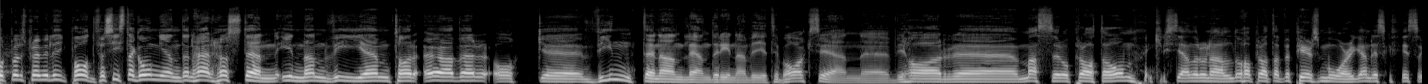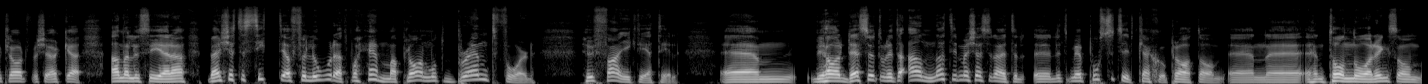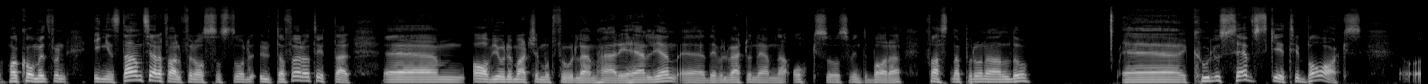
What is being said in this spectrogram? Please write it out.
Sportbladets Premier League-podd för sista gången den här hösten innan VM tar över och eh, vintern anländer innan vi är tillbaks igen. Eh, vi har eh, massor att prata om. Cristiano Ronaldo har pratat med Piers Morgan, det ska vi såklart försöka analysera. Manchester City har förlorat på hemmaplan mot Brentford. Hur fan gick det till? Um, vi har dessutom lite annat i Manchester United, uh, lite mer positivt kanske att prata om. En, uh, eh, en tonåring som har kommit från ingenstans i alla fall för oss som står utanför och tittar. Um, avgjorde matchen mot Fulham här i helgen, uh, det är väl värt att nämna också så vi inte bara fastnar på Ronaldo. Eh, Kulusevski tillbaks,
